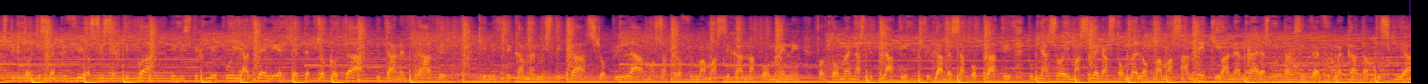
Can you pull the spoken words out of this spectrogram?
ένστικτο της επιβίωσης σε χτυπά. Είναι η στιγμή που η αγέλη έρχεται πιο κοντά. Ήτανε βράδυ, Κινηθήκαμε μυστικά, σιωπηλά. Μόσα τρόφιμα μας είχαν απομείνει. Φορτωμένα στην πλάτη, φυγάδες από κάτι που μια ζωή μας λέγαν στο μέλλον θα μας ανήκει. Πάνε μέρες που ταξιδεύουμε κάτω από τη σκιά.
